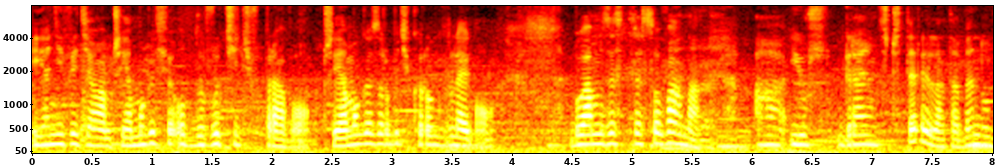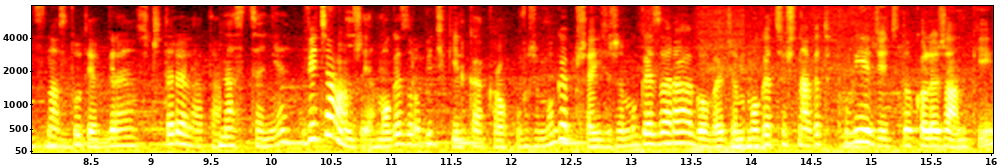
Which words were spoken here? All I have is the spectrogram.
i ja nie wiedziałam, czy ja mogę się odwrócić w prawo, czy ja mogę zrobić krok w lewo. Byłam zestresowana, a już grając 4 lata, będąc na studiach, grając 4 lata na scenie, wiedziałam, że ja mogę zrobić kilka kroków, że mogę przejść, że mogę zareagować, że mogę coś nawet powiedzieć do koleżanki,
